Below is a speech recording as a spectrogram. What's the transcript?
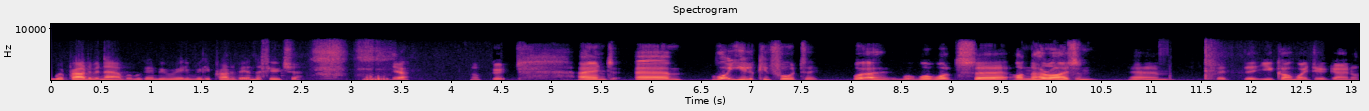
we're proud of it now, but we're going to be really really proud of it in the future. Yeah, oh, good. And um, what are you looking forward to? What, uh, what what's uh, on the horizon um, that, that you can't wait to get going on?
